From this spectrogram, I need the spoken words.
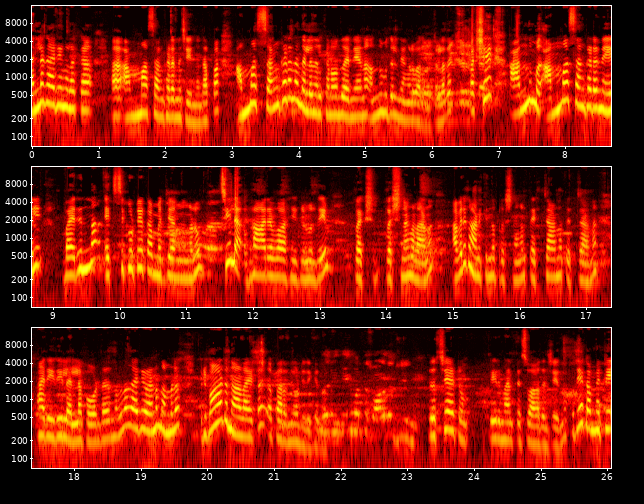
നല്ല കാര്യങ്ങളൊക്കെ അമ്മ സംഘടന ചെയ്യുന്നുണ്ട്. അപ്പം അമ്മ സംഘടന നിലനിൽക്കണമെന്ന് തന്നെയാണ് അന്നു മുതൽ ഞങ്ങൾ പറഞ്ഞിട്ടുള്ളത്. പക്ഷേ അന്ന് അമ്മ സംഘടനയിൽ വരുന്ന എക്സിക്യൂട്ടീവ് കമ്മിറ്റി അംഗങ്ങളും ചില ഭാരവാഹികളുടെയും പ്രശ്നങ്ങളാണ്. അവർ കാണിക്കുന്ന പ്രശ്നങ്ങൾ തെറ്റാണ് തെറ്റാണ് ആ രീതിയിലല്ല പോകേണ്ടതെന്നുള്ള കാര്യമാണ് നമ്മൾ ഒരുപാട് നാളായിട്ട് പറഞ്ഞുകൊണ്ടിരിക്കുന്നത്. തീർച്ചയായിട്ടും. തീരുമാനത്തെ സ്വാഗതം ചെയ്യുന്നു. പുതിയ കമ്മിറ്റി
